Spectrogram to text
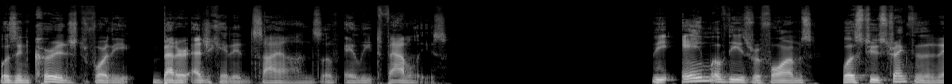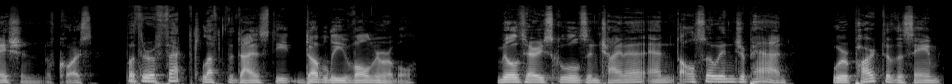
was encouraged for the better educated scions of elite families. The aim of these reforms was to strengthen the nation, of course, but their effect left the dynasty doubly vulnerable. Military schools in China and also in Japan were part of the same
